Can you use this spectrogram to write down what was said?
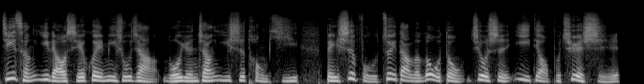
基层医疗协会秘书长罗元璋医师痛批，北市府最大的漏洞就是疫调不确实。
